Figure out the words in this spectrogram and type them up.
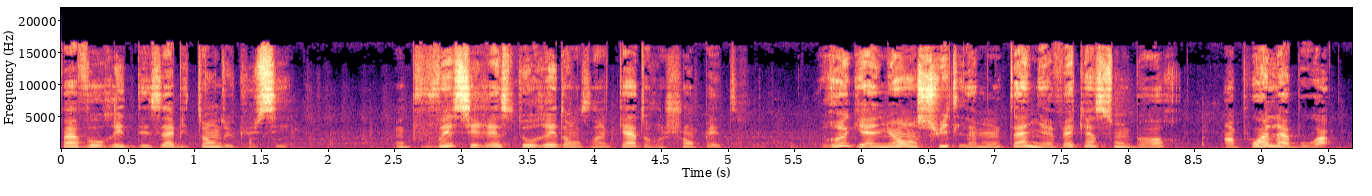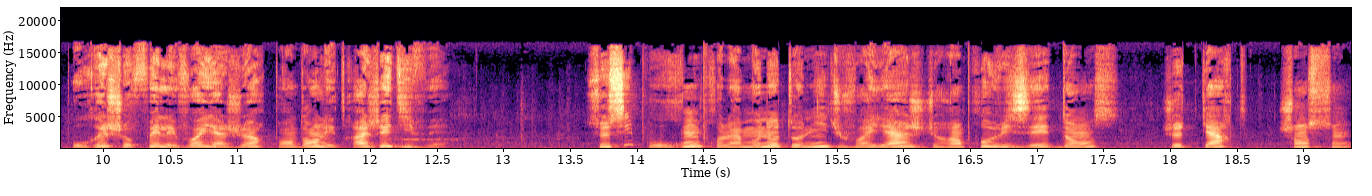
favorite des habitants de QC. On pouvait s'y restaurer dans un cadre champêtre. Regagnant ensuite la montagne avec à son bord un poêle à bois pour réchauffer les voyageurs pendant les trajets d'hiver. Ceci pour rompre la monotonie du voyage durant improviser danse, jeux de cartes, chansons.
